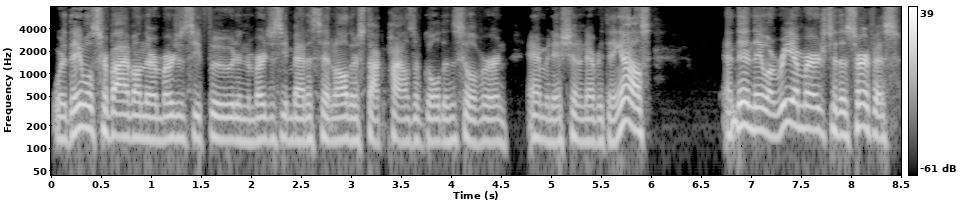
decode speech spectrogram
where they will survive on their emergency food and emergency medicine and all their stockpiles of gold and silver and ammunition and everything else. And then they will reemerge to the surface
